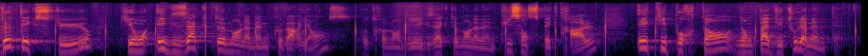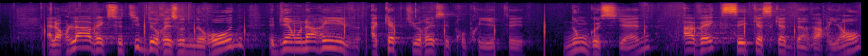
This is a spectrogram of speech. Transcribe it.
deux textures qui ont exactement la même covariance, autrement dit exactement la même puissance spectrale, et qui pourtant n'ont pas du tout la même tête. Alors là, avec ce type de réseau de neurones, eh bien, on arrive à capturer ces propriétés non gaussiennes avec ces cascades d'invariants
